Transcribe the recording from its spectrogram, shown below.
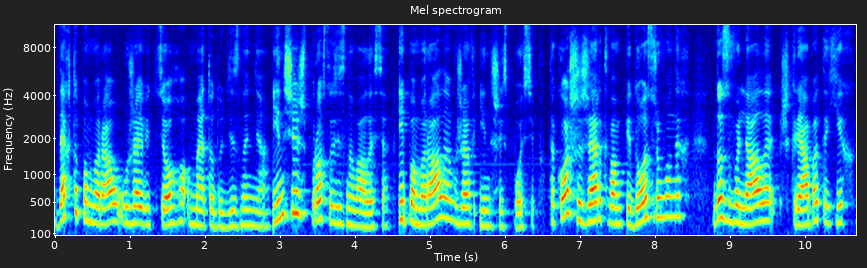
Дехто помирав уже від цього методу дізнання. Інші ж просто зізнавалися і помирали вже в інший спосіб. Також жертвам підозрюваних дозволяли шкрябати їх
